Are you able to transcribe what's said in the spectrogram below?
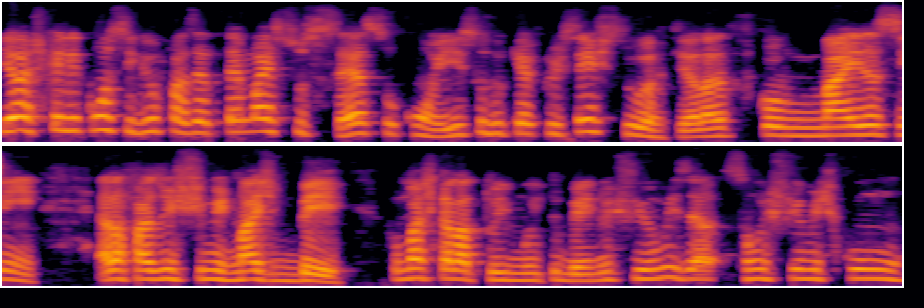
E eu acho que ele conseguiu fazer até mais sucesso com isso do que a Kristen Stewart. Ela ficou mais assim, ela faz uns filmes mais B. Por mais que ela atue muito bem nos filmes, é- são os filmes com,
